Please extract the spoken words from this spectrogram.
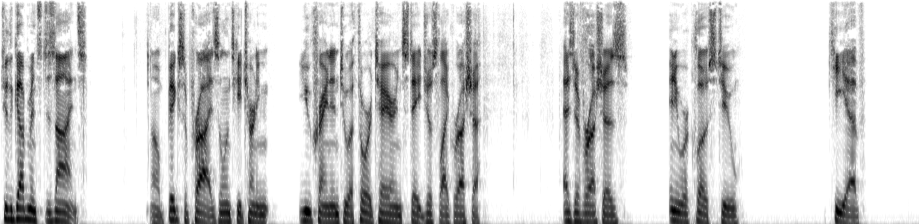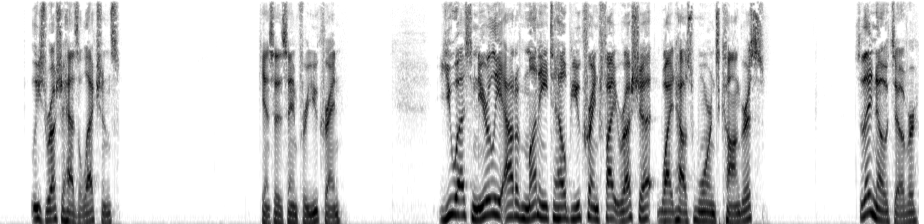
to the government's designs. Oh, big surprise. Zelensky turning Ukraine into an authoritarian state just like Russia, as if Russia is anywhere close to Kiev. At least Russia has elections. Can't say the same for Ukraine. U.S. nearly out of money to help Ukraine fight Russia, White House warns Congress. So they know it's over.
